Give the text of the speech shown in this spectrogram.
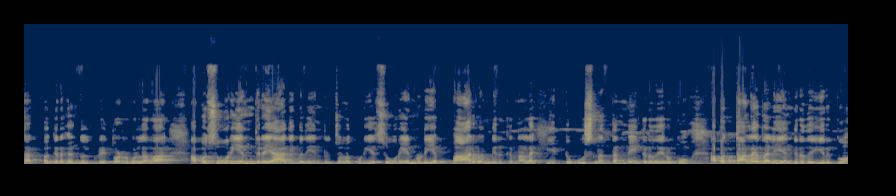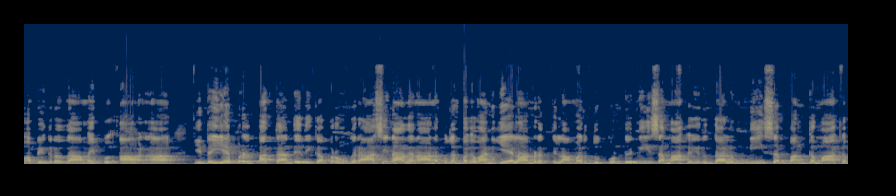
சர்ப்ப கிரகங்களுடைய தொடர்புலவா அப்போ சூரியன் விரையாதிபதி என்று சொல்லக்கூடிய சூரியனுடைய பார்வம் இருக்கிறனால ஹீட்டு உஷ்ணத்தன்மைங்கிறது இருக்கும். அப்போ தலைவலிங்கிறது இருக்கும் அப்படிங்கிறது தான் அமைப்பு. ஆனால் இந்த ஏப்ரல் பத்தாம் தேதிக்கு அப்புறம் உங்கள் ராசிநாதனான புதன் பகவான் ஏழாம் இடத்தில் அமர்ந்து கொண்டு நீசமாக இருந்தாலும் நீச பங்கமாக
